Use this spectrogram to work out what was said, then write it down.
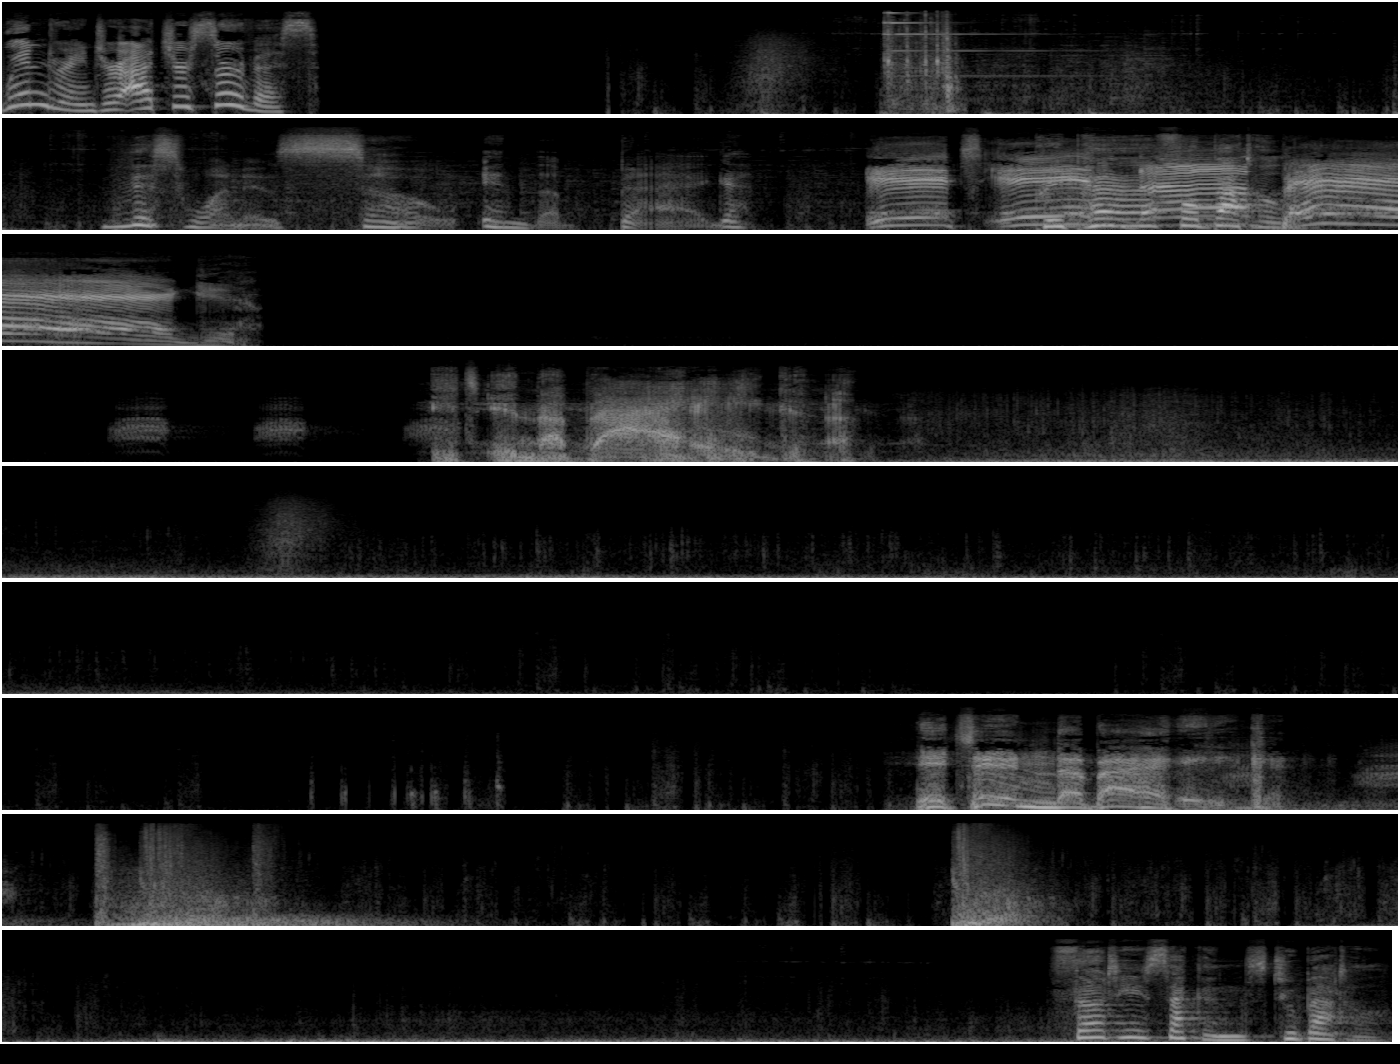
Windranger at your service. This one is so in the bag. It's in Prepare the for battle. bag. It's in the bag. It's in the bag. Thirty seconds to battle.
